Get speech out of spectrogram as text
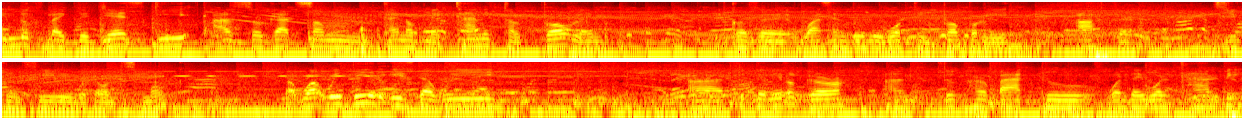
it looks like the jet ski also got some kind of mechanical problem because it wasn't really working properly after as you can see with all the smoke. But what we did is that we uh, took the little girl and took her back to where they were camping.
